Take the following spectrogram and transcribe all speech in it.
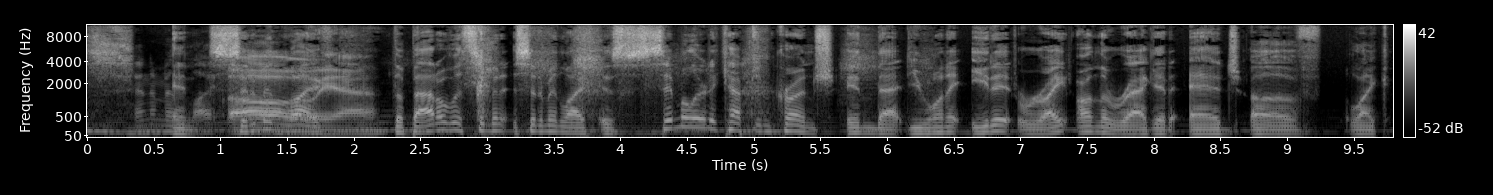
cinnamon And life. cinnamon Oh, life, yeah. the battle with cinnamon, cinnamon life is similar to Captain Crunch in that you want to eat it right on the ragged edge of like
